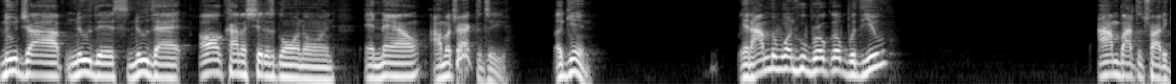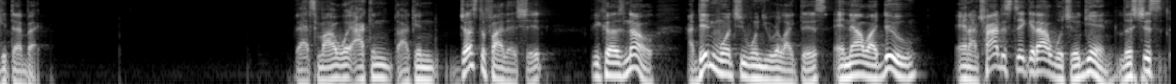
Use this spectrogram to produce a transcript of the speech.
new job, new this, new that, all kind of shit is going on and now I'm attracted to you again. And I'm the one who broke up with you. I'm about to try to get that back. That's my way. I can I can justify that shit because no, I didn't want you when you were like this, and now I do, and I tried to stick it out with you again. Let's just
